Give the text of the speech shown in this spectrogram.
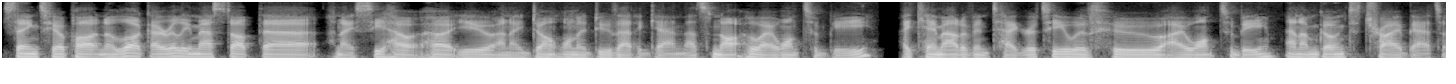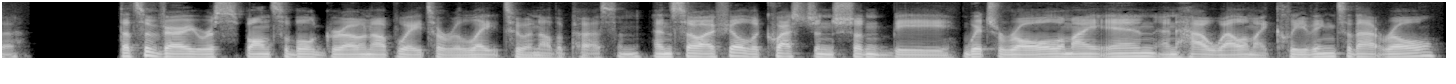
Saying to your partner, look, I really messed up there and I see how it hurt you and I don't want to do that again. That's not who I want to be. I came out of integrity with who I want to be and I'm going to try better. That's a very responsible, grown up way to relate to another person. And so I feel the question shouldn't be which role am I in and how well am I cleaving to that role?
